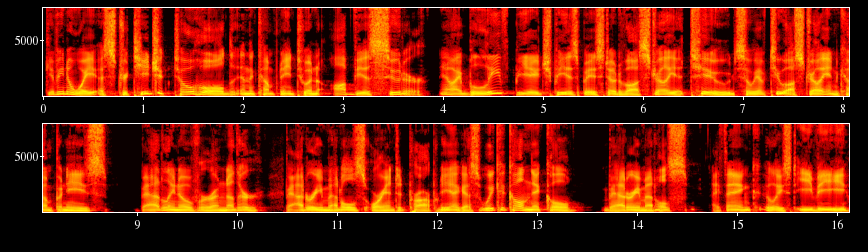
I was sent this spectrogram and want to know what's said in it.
giving away a strategic toehold in the company to an obvious suitor. Now, I believe BHP is based out of Australia too, so we have two Australian companies battling over another battery metals oriented property. I guess we could call nickel battery metals, I think, at least EV.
